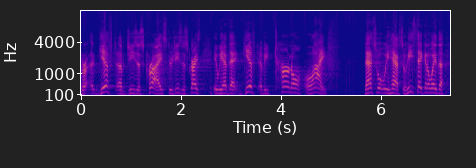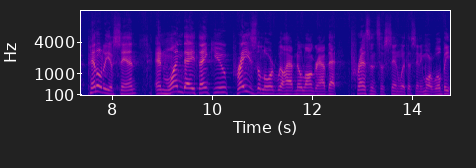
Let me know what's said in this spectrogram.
uh, gift of Jesus Christ. Through Jesus Christ, we have that gift of eternal life. That's what we have. So he's taken away the penalty of sin. And one day, thank you, praise the Lord, we'll have no longer have that presence of sin with us anymore. We'll be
